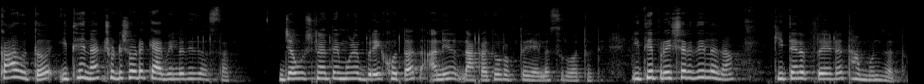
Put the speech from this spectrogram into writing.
काय होतं? इथे ना छोटे छोटे कॅबिलरीज असतात. ज्या उष्णतेमुळे ब्रेक होतात आणि नाकातून रक्त यायला सुरुवात होते. इथे प्रेशर दिलं ना की ते रक्त येणं थांबून जातं.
